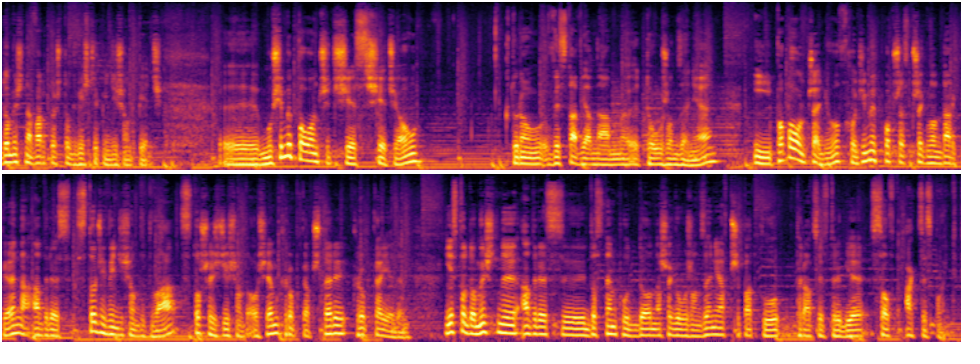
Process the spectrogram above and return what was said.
domyślna wartość to 255. Yy, Musimy połączyć się z siecią, którą wystawia nam to urządzenie. I po połączeniu wchodzimy poprzez przeglądarkę na adres 192.168.4.1. Jest to domyślny adres y, dostępu do naszego urządzenia w przypadku pracy w trybie Soft Access Point.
